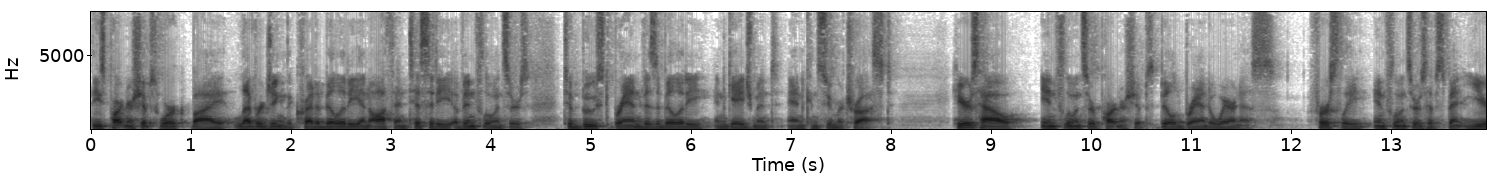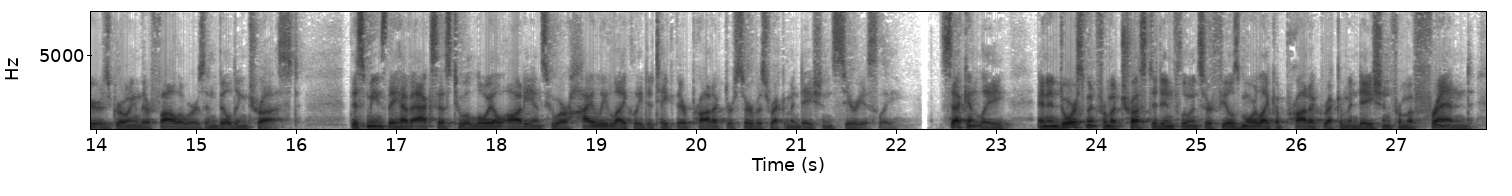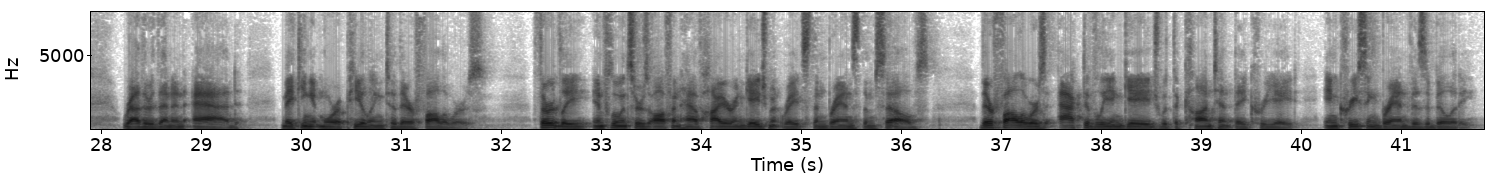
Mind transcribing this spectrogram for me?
These partnerships work by leveraging the credibility and authenticity of influencers to boost brand visibility, engagement, and consumer trust. Here's how influencer partnerships build brand awareness. Firstly, influencers have spent years growing their followers and building trust. This means they have access to a loyal audience who are highly likely to take their product or service recommendations seriously. Secondly, an endorsement from a trusted influencer feels more like a product recommendation from a friend rather than an ad, making it more appealing to their followers. Thirdly, influencers often have higher engagement rates than brands themselves. Their followers actively engage with the content they create, increasing brand visibility.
